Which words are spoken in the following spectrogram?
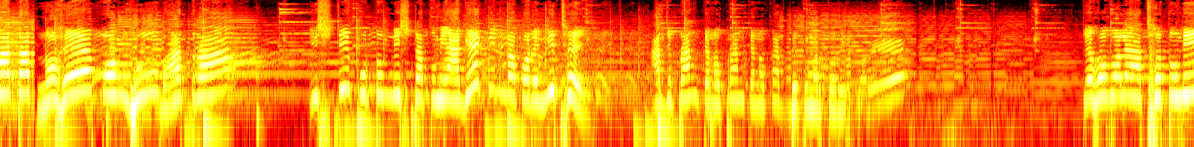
মাতা নহে বন্ধু ভাতরা। ইষ্টি কুটুম নিষ্ঠা তুমি আগে কিংবা পরে মিছে। আজ প্রাণ কেন প্রাণ কেন কাঁদবে তোমার তরে? কেহ বলে আছো তুমি?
